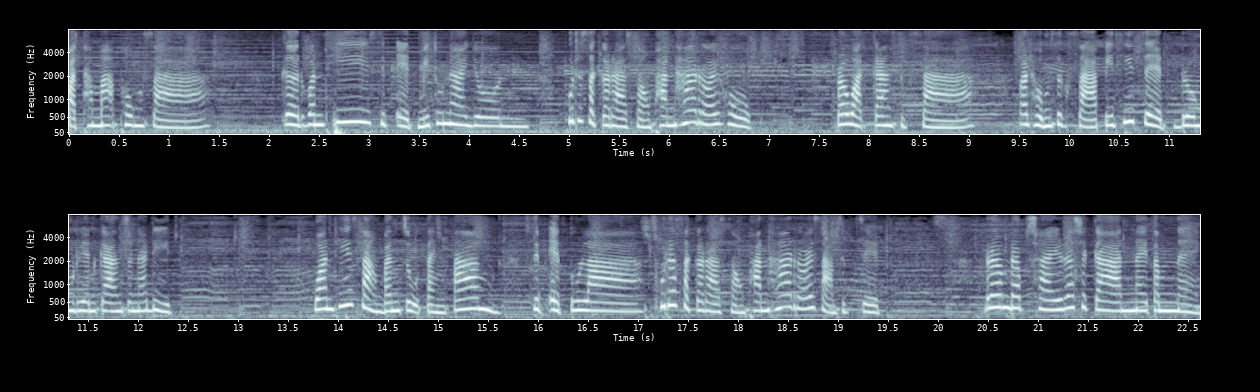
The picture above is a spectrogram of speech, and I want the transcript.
ปัทมพงษา เกิดวันที่ 11 มิถุนายน พุทธศักราช 2506 ประวัติการศึกษา ประถมศึกษาปีที่ 7 โรงเรียนการจนดิต วันที่สั่งบรรจุแต่งตั้ง 11 ตุลา พุทธศักราช 2537 เริ่มรับใช้ราชการในตำแหน่ง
